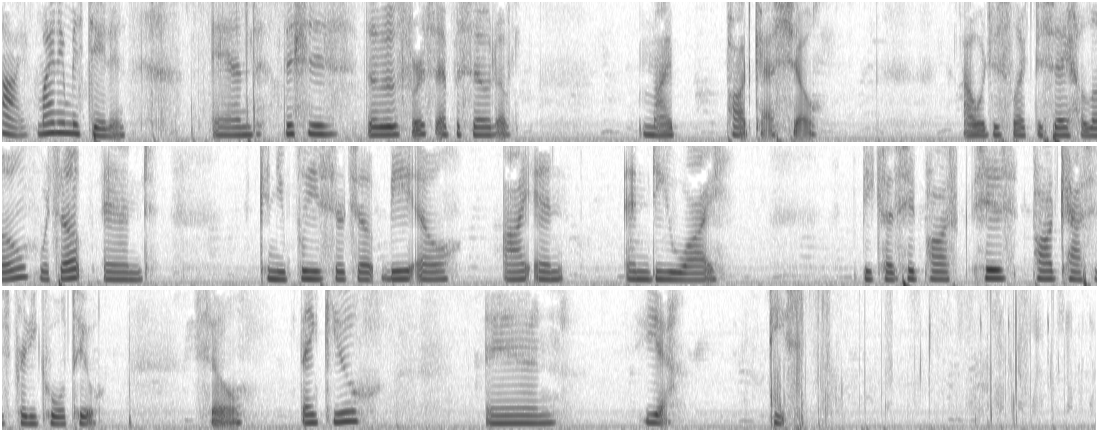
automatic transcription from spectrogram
Hi, my name is Jaden, and this is the first episode of my podcast show. I would just like to say hello, what's up, and can you please search up B L I N N D Y because his, pos- his podcast is pretty cool too. So, thank you, and yeah. Peace.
